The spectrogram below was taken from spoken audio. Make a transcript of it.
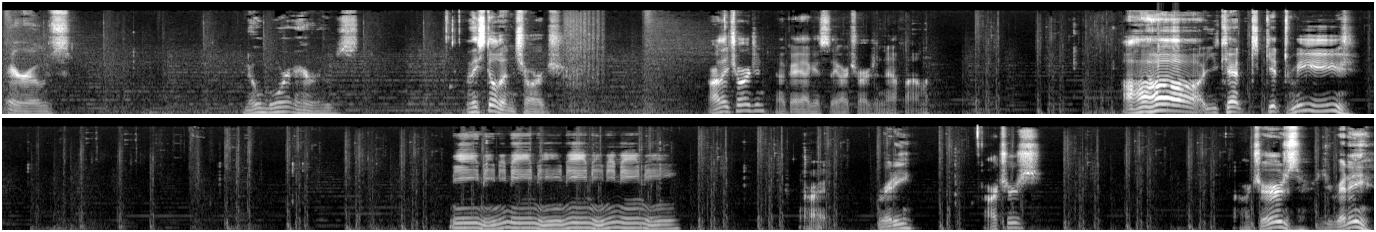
Arrows. No more arrows. And they still didn't charge. Are they charging? Okay, I guess they are charging now, finally. Aha! You can't get me! Nee, nee, nee, nee, nee, nee, nee, nee, nee, nee. Alright. Ready? Archers? Archers, you ready?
